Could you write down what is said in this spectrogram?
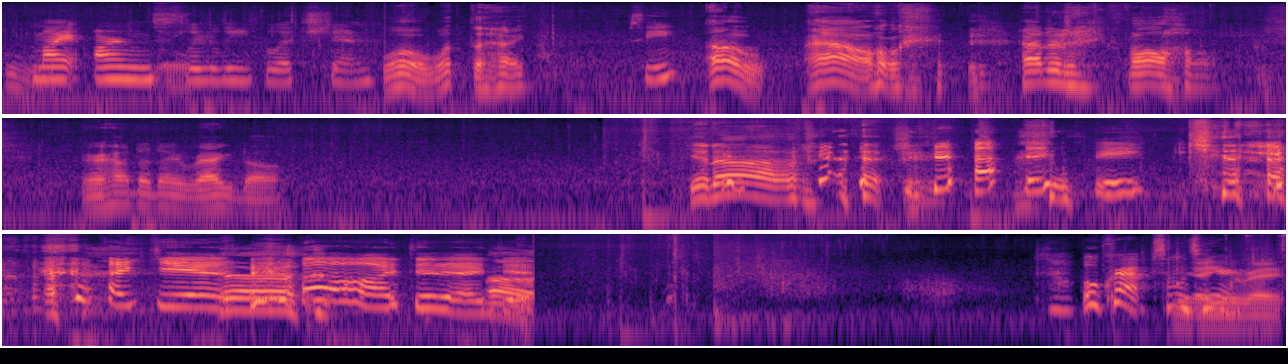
My arm's literally glitched in. Whoa! What the heck? See? Oh! Ow! how did I fall? Or how did I ragdoll? Get up! It's me. I can't. Oh, I did it. I did. Oh crap! Someone's yeah, here. you're right.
